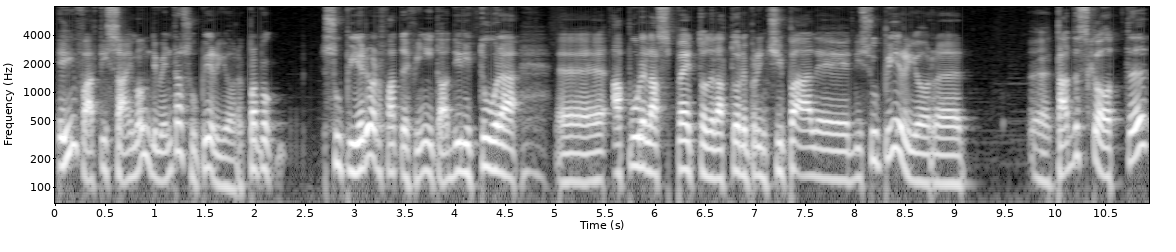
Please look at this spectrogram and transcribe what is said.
E infatti Simon diventa Superior, proprio Superior fatto e finito, addirittura eh, ha pure l'aspetto dell'attore principale di Superior, eh, eh, Tad Scott,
